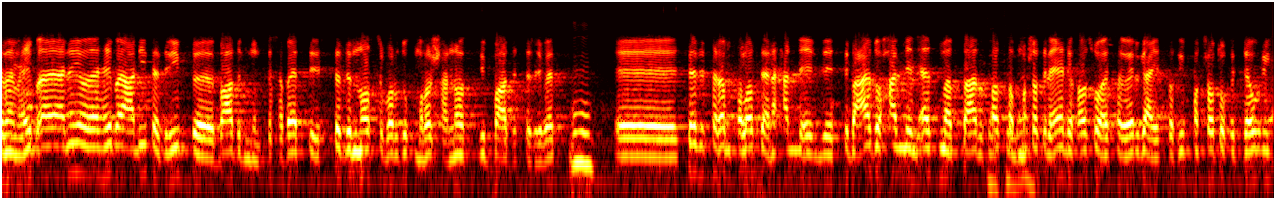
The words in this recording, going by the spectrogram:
تمام. هيبقى يعني هيبقى عليه تدريب بعض المنتخبات. استاد النصر برضه مرشح إن هو تدريب بعض التدريبات. آه، استاد السلام خلاص يعني حل استبعاده حل الأزمة بتاع الخاصه بماتشات الأهلي. خلاص هو هيرجع يستضيف ماتشاته في الدوري.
